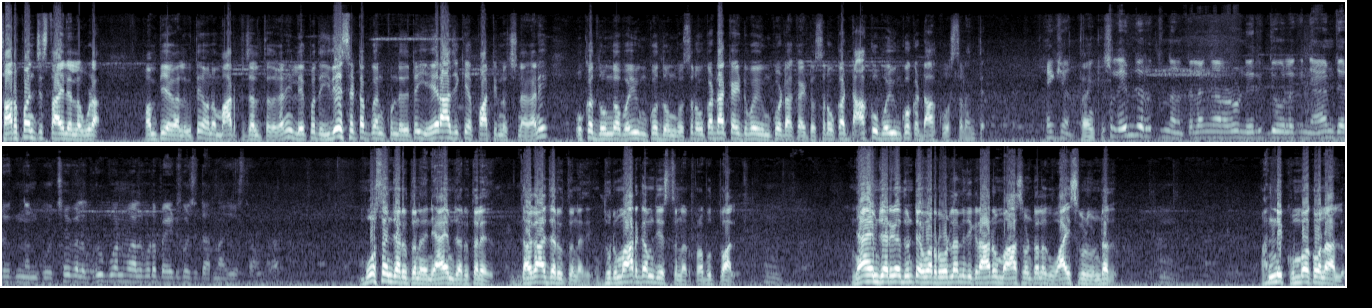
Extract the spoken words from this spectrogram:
సర్పంచ్ స్థాయిలలో కూడా పంపించగలిగితే ఏమైనా మార్పు జరుగుతుంది కానీ లేకపోతే ఇదే సెటప్ కనుకుంటే ఏ రాజకీయ పార్టీని వచ్చినా కానీ ఒక దొంగ పోయి ఇంకో దొంగ వస్తారు ఒక డకాయిట్ పోయి ఇంకో డకాయిట్ వస్తారు ఒక డాకు పోయి ఇంకొక డాకు వస్తారు అంతే. థ్యాంక్ యూ అసలు ఏం జరుగుతుందన్న తెలంగాణలో నిరుద్యోగులకి న్యాయం జరుగుతుంది అనుకోవచ్చు ఇవాళ గ్రూప్ వన్ వాళ్ళు కూడా బయటకు వచ్చి ధర్నా చేస్తూ ఉన్నారు? మోసం జరుగుతున్నది న్యాయం జరుగుతలేదు దగా జరుగుతున్నది దుర్మార్గం చేస్తున్నారు ప్రభుత్వాలు. న్యాయం జరిగేది ఉంటే ఎవరు రోడ్ల మీదకి రారు మా సొంటలకు వాయిస్ కూడా ఉండదు. అన్ని కుంభకోణాలు.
